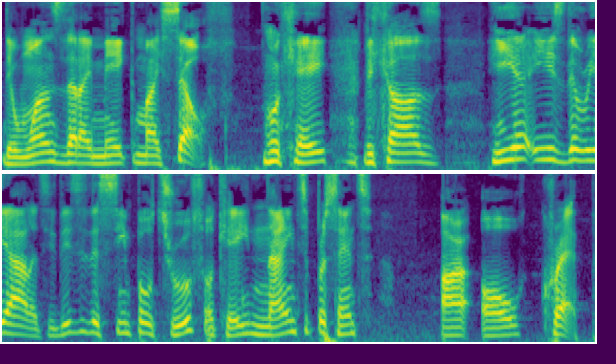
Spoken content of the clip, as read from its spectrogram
the ones that I make myself, okay? Because here is the reality. This is the simple truth, okay? 90% are all crap.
